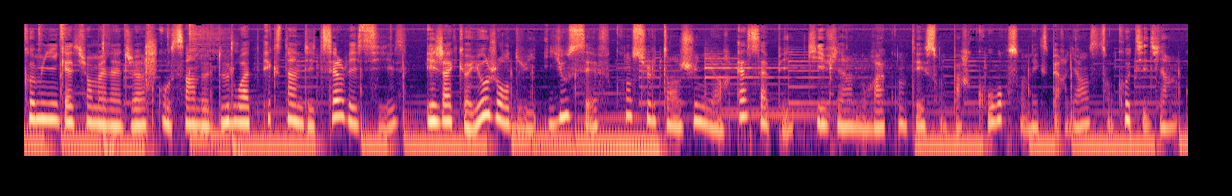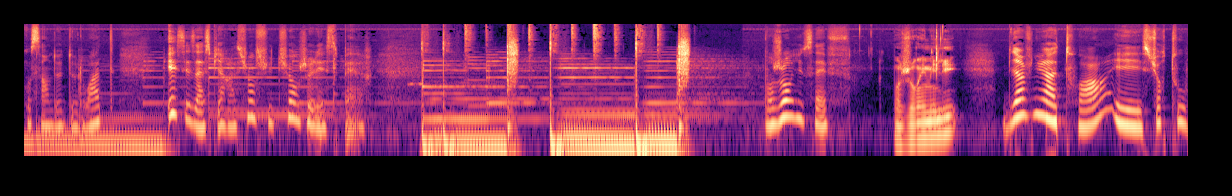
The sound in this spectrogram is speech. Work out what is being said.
Communication Manager au sein de Deloitte Extended Services et j'accueille aujourd'hui Youssef, consultant junior SAP qui vient nous raconter son parcours, son expérience, son quotidien au sein de Deloitte et ses aspirations futures, je l'espère. Bonjour Youssef. Bonjour Émilie. Bienvenue à toi et surtout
